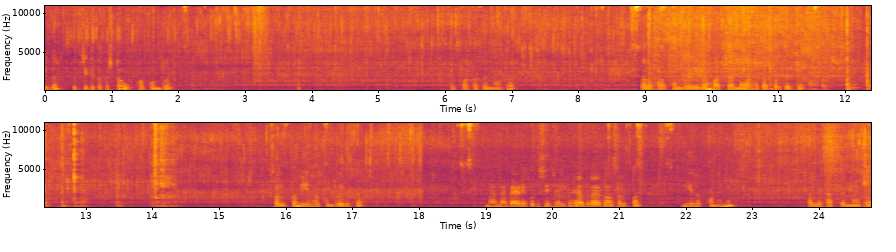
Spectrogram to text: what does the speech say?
ಈಗ ರುಚಿಗೆ ತಕ್ಕಷ್ಟು ಉಪ್ಪು ಹಾಕ್ಕೊಂಡ್ರಿ ಉಪ್ಪು ಹಾಕತ್ತೇನೆ ನೋಡ್ರಿ. ಸ್ವಲ್ಪ ಹಾಕೊಂಡ್ರೆ ಈಗ ಮತ್ತೆ ನೋಡಿ ಹಾಕಕ್ಕೆ ಬರ್ತೈತಿ. ಸ್ವಲ್ಪ ನೀರು ಹಾಕೊಂಡ್ರೆ ಇದಕ್ಕೆ. ನಾನು ಬ್ಯಾಳೆ ಕುದಿಸಿದ್ನಲ್ರಿ, ಅದ್ರಾಗ ಸ್ವಲ್ಪ ನೀರು ಹಾಕ್ಕೊಂಡೀನಿ ಪಲ್ಯಕ್ಕೆ ಹಾಕ್ತೇನೆ ನೋಡ್ರಿ.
